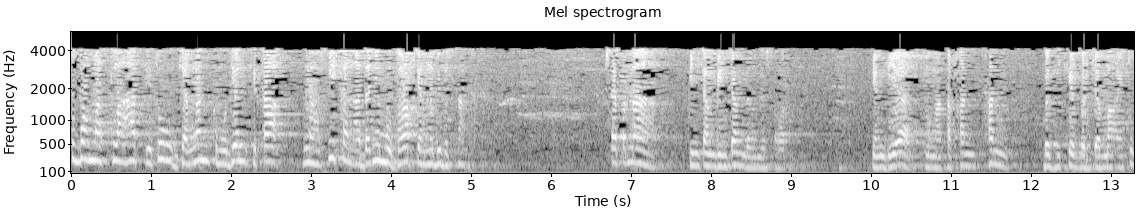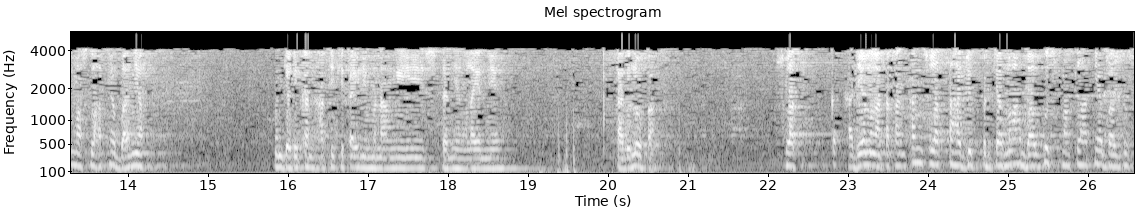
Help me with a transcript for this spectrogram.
Sebuah maslahat itu jangan kemudian kita nafikan adanya mudarat yang lebih besar. Saya pernah bincang-bincang dengan seseorang yang dia mengatakan kan berzikir berjamaah itu maslahatnya banyak menjadikan hati kita ini menangis dan yang lainnya. Tak dulu Pak. Salat dia mengatakan kan salat tahajud berjamaah bagus, maslahatnya bagus.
